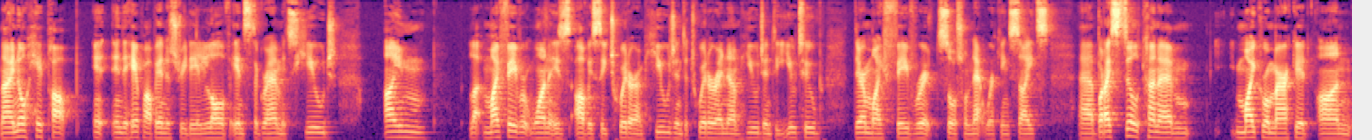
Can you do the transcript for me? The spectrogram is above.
Now I know hip hop in the hip hop industry they love Instagram. It's huge. I'm my favorite one is obviously Twitter. I'm huge into Twitter and I'm huge into YouTube. They're my favorite social networking sites. Uh, but I still kind of micro market on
